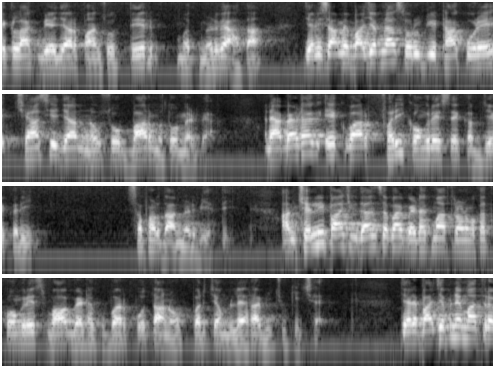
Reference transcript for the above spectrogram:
એક લાખ બે હજાર પાંચસો તેર મત મેળવ્યા હતા. જેની સામે ભાજપના સ્વરૂપજી ઠાકુરે છ્યાસી હજાર નવસો બાર મતો મેળવ્યા. અને આ બેઠક એકવાર ફરી કોંગ્રેસે કબજે કરી સફળતા મેળવી હતી. આમ છેલ્લી પાંચ વિધાનસભા બેઠકમાં ત્રણ વખત કોંગ્રેસ વાવ બેઠક ઉપર પોતાનો પરચમ લહેરાવી ચૂકી છે. જ્યારે ભાજપને માત્ર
